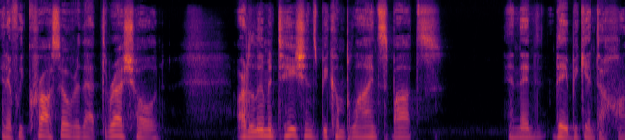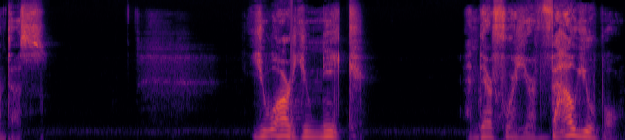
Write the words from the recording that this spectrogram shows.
And if we cross over that threshold, our limitations become blind spots and then they begin to haunt us. You are unique and therefore you're valuable.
